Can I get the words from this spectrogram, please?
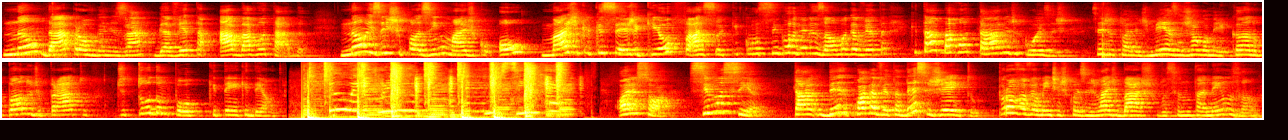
Não dá para organizar gaveta abarrotada. Não existe pozinho mágico ou mágica que seja que eu faça que consiga organizar uma gaveta que está abarrotada de coisas. Seja toalha de mesa, jogo americano, pano de prato, de tudo um pouco que tem aqui dentro. Olha só, se você tá com a gaveta desse jeito, provavelmente as coisas lá de baixo você não está nem usando.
